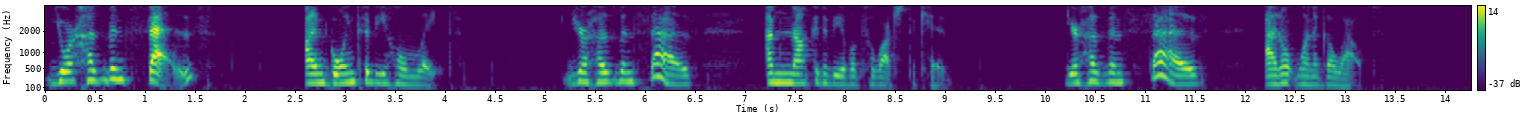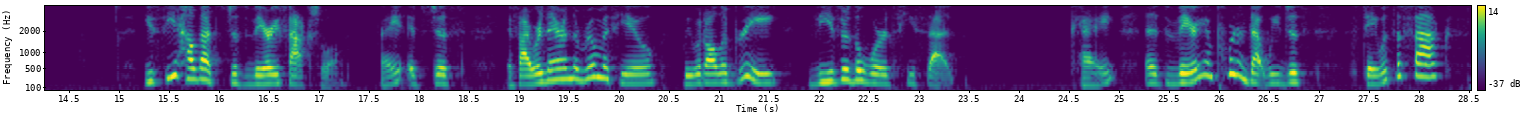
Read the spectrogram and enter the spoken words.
your husband says, I'm going to be home late. Your husband says, I'm not going to be able to watch the kids. Your husband says, I don't want to go out. You see how that's just very factual, right? It's just, if I were there in the room with you, we would all agree these are the words he said. Okay? And it's very important that we just stay with the facts,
